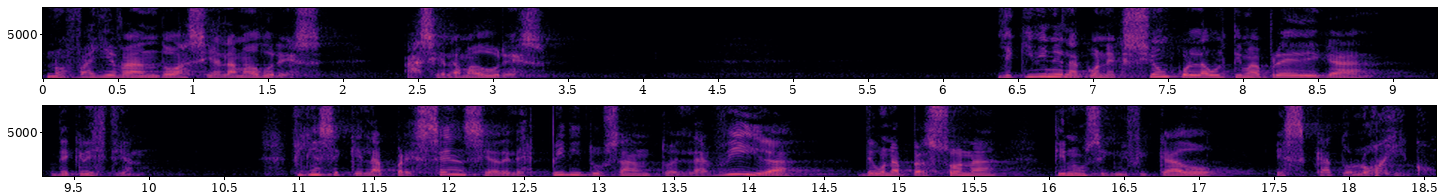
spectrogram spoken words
nos va llevando hacia la madurez, hacia la madurez. Y aquí viene la conexión con la última prédica de Cristian. Fíjense que la presencia del Espíritu Santo en la vida de una persona tiene un significado escatológico.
